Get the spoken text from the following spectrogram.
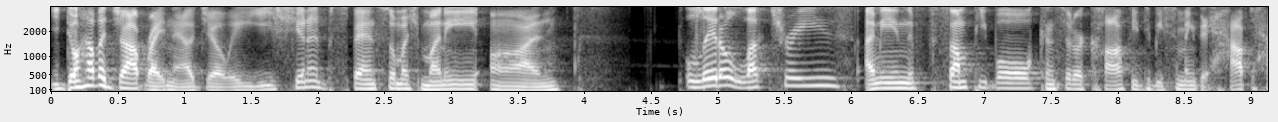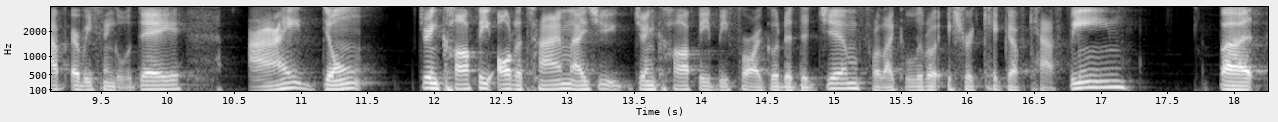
you don't have a job right now, Joey. You shouldn't spend so much money on little luxuries. I mean, some people consider coffee to be something they have to have every single day. I don't drink coffee all the time. I usually drink coffee before I go to the gym for like a little extra kick of caffeine. But,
